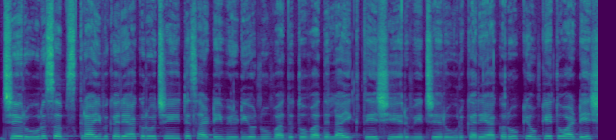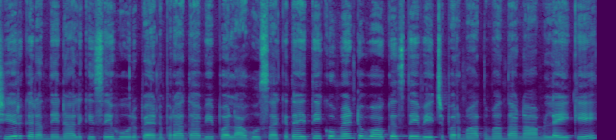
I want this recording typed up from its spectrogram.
ਜ਼ਰੂਰ ਸਬਸਕ੍ਰਾਈਬ ਕਰਿਆ ਕਰੋ ਜੀ ਤੇ ਸਾਡੀ ਵੀਡੀਓ ਨੂੰ ਵੱਧ ਤੋਂ ਵੱਧ ਲਾਈਕ ਤੇ ਸ਼ੇਅਰ ਵੀ ਜ਼ਰੂਰ ਕਰਿਆ ਕਰੋ ਕਿਉਂਕਿ ਤੁਹਾਡੇ ਸ਼ੇਅਰ ਕਰਨ ਦੇ ਨਾਲ ਕਿਸੇ ਹੋਰ ਭੈਣ ਭਰਾ ਦਾ ਵੀ ਭਲਾ ਹੋ ਸਕਦਾ ਹੈ ਤੇ ਕਮੈਂਟ ਬਾਕਸ ਦੇ ਵਿੱਚ ਪਰਮਾਤਮਾ ਦਾ ਨਾਮ ਲੈ ਕੇ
